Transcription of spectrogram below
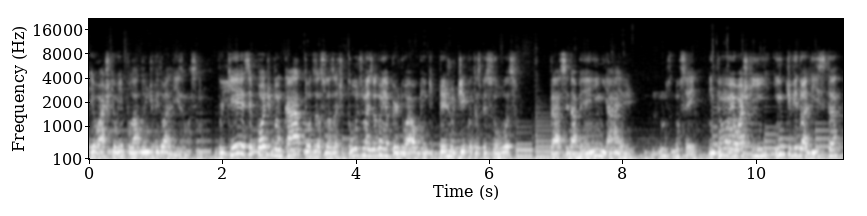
eu acho que eu ia pro lado do individualismo, assim. Porque você pode bancar todas as suas atitudes, mas eu não ia perdoar alguém que prejudica outras pessoas para se dar bem e, ah, não, não, sei. Então eu acho que individualista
